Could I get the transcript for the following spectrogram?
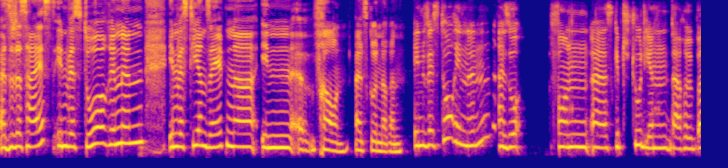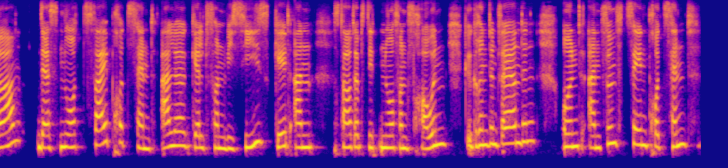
Also das heißt, Investorinnen investieren seltener in äh, Frauen als Gründerin. Investorinnen, also von äh, es gibt Studien darüber, dass nur zwei Prozent aller Geld von VCs geht an Startups, die nur von Frauen gegründet werden und an 15 Prozent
